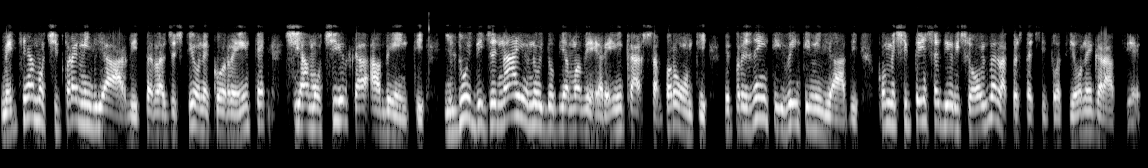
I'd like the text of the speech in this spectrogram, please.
Mettiamoci 3 miliardi per la gestione corrente, siamo circa a 20. Il 2 di gennaio noi dobbiamo avere in cassa pronti e presenti i 20 miliardi. Come si pensa di risolverla questa situazione? Grazie.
